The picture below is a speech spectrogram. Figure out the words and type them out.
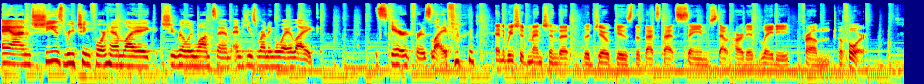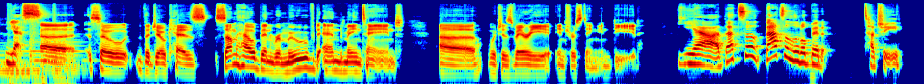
and she's reaching for him like she really wants him and he's running away like scared for his life. and we should mention that the joke is that that's that same stout-hearted lady from before. Yes. Uh, so the joke has somehow been removed and maintained, uh, which is very interesting indeed. Yeah, that's a that's a little bit touchy.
